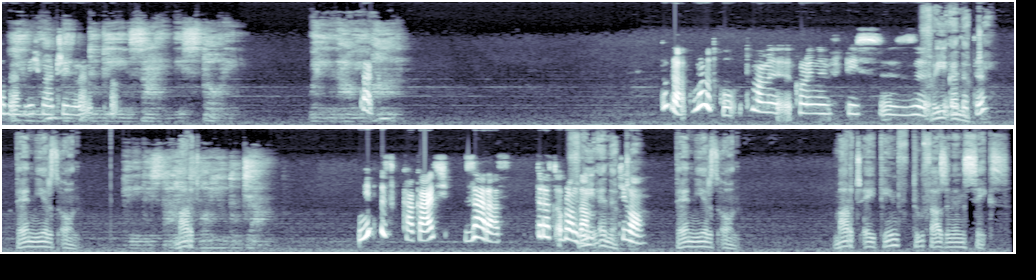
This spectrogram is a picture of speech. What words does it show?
Dobra, wbiliśmy achievement. To No. Dobra, pomalutku. Tu mamy kolejny wpis z Free gazety. Energy. 10 years on. Jump. Nie skakać. Zaraz. Teraz oglądam. Free Energy. Cicho. 10 years on. March 18th, 2006.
